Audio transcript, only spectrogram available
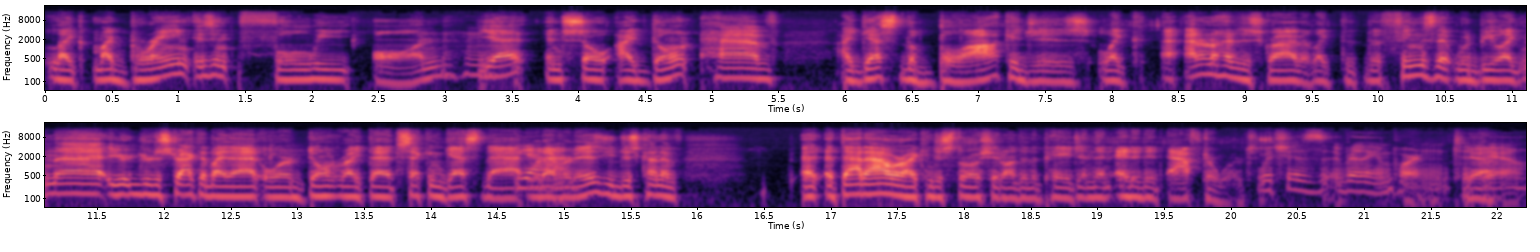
like my brain isn't fully on mm-hmm. yet and so I don't have I guess the blockages, like I, don't know how to describe it, like the, the things that would be like, nah, you're, you're distracted by that, or don't write that, second guess that, Yeah. whatever it is. You just kind of at, at that hour, I can just throw shit onto the page and then edit it afterwards. Which is really important to Yeah. do.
